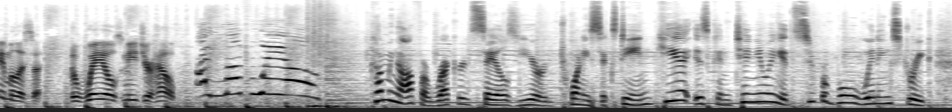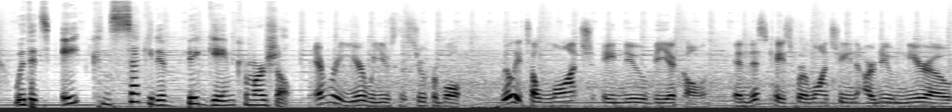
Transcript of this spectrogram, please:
Hey, Melissa, the whales need your help. I love whales! Coming off a record sales year in 2016, Kia is continuing its Super Bowl winning streak with its eight consecutive big game commercial. Every year we use the Super Bowl really to launch a new vehicle. In this case, we're launching our new Niro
